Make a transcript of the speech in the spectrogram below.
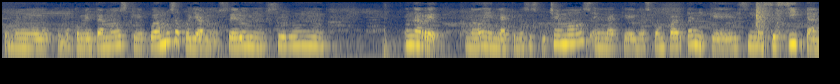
como, como comentamos, que podamos apoyarnos, ser un, ser un, una red, ¿no? En la que nos escuchemos, en la que nos compartan y que si necesitan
